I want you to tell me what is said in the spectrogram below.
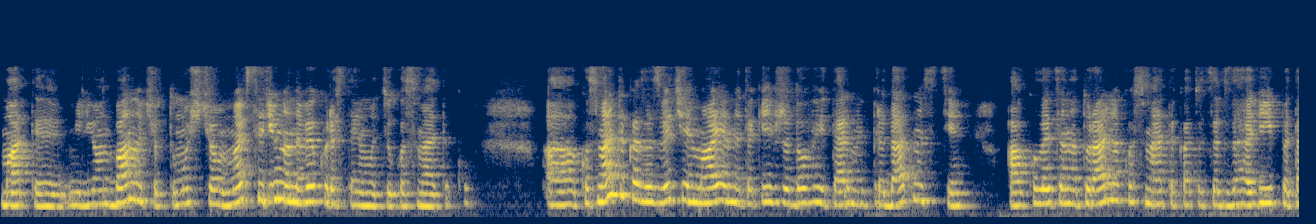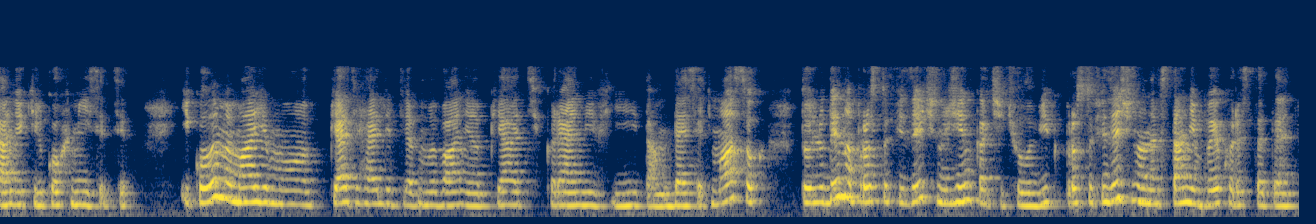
мати мільйон баночок, тому що ми все рівно не використаємо цю косметику. А Косметика зазвичай має не такий вже довгий термін придатності. А коли це натуральна косметика, то це взагалі питання кількох місяців. І коли ми маємо 5 гелів для вмивання, 5 кремів і там 10 масок, то людина просто фізично, жінка чи чоловік, просто фізично не в стані використати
